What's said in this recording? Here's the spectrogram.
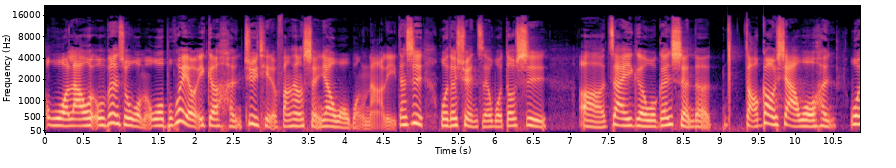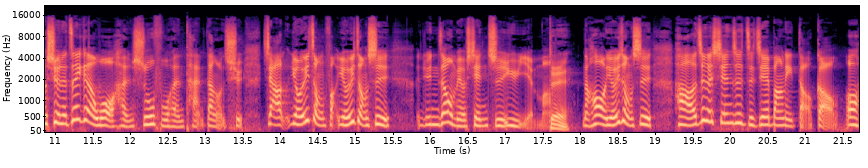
我啦，我我不能说我们，我不会有一个很具体的方向，神要我往哪里，但是我的选择，我都是呃，在一个我跟神的祷告下，我很我选的这个，我很舒服、很坦荡的去。假有一种方，有一种是，你知道我们有先知预言吗？对然后有一种是，好，这个先知直接帮你祷告哦，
